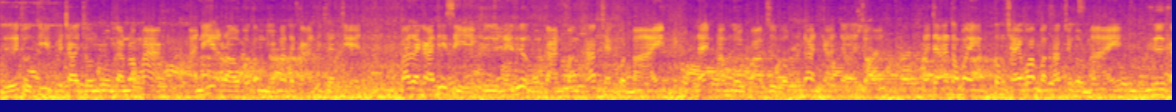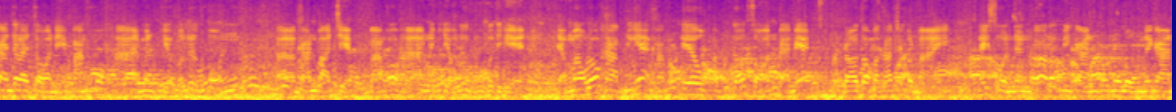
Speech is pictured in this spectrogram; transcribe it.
หรือจุดที่ประชาชนรวมกันมากๆ อันนี้เราก็ต้องมีมาตรการที่ชัดเจน มาตรการทีสี่ 4 คือในเรื่องของการบังคับใช้กฎหมาย และอำนวยความสะดวกด้านการจราจรดังนั้นทำไมต้องใช้ว่าบังคับใช้กฎหมาย คือการจราจรเนี่ยบางข้อหามันเกี่ยวกับเรื่องของอการบาดเจ็บบางข้อหาเนี่ยเกี่ยวเรื่องของอุบัติเหตุอย่างเมาแล้วขับอย่างเงี้ยขับรถเร็วขับรถย้อนสอนแบบเนี้ยเราต้องบังคับใช้กฎหมาย ในส่วนหนึ่งก็มีการรณรงค์ในการ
